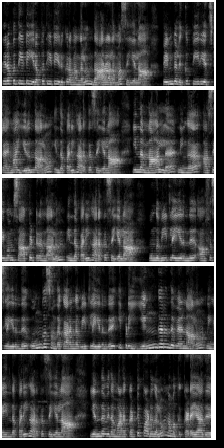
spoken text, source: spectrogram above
பிறப்பு தீட்டு இறப்பு தீட்டு இருக்கிறவங்களும் தாராளமாக செய்யலாம். பெண்களுக்கு பீரியட்ஸ் டைமாக இருந்தாலும் இந்த பரிகாரத்தை செய்யலாம். இந்த நாளில் நீங்கள் அசைவம் சாப்பிட்ருந்தாலும் இந்த பரிகாரத்தை செய்யலாம். உங்கள் வீட்டில் இருந்து ஆஃபீஸில் இருந்து உங்கள் சொந்தக்காரங்க வீட்டில் இருந்து இப்படி எங்கேருந்து வேணாலும் நீங்கள் இந்த பரிகாரத்தை செய்யலாம். எந்த விதமான கட்டுப்பாடுகளும் நமக்கு கிடையாது.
